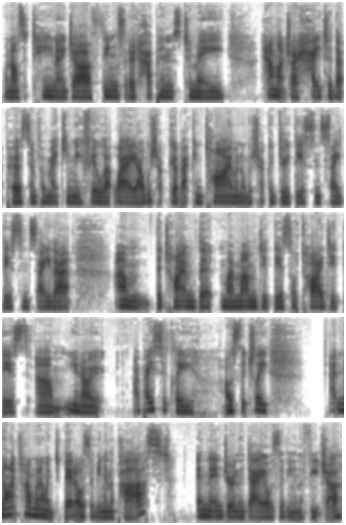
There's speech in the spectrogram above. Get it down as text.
when I was a teenager, things that had happened to me, how much I hated that person for making me feel that way. I wish I could go back in time and I wish I could do this and say this and say that. Um, the time that my mum did this or Ty did this, um, you know, I basically, I was literally at night time when I went to bed, I was living in the past. And then during the day, I was living in the future.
